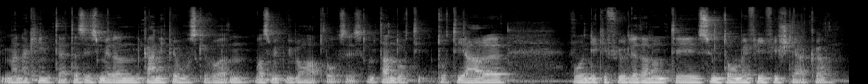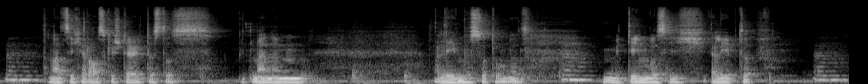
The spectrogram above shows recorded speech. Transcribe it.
in meiner. Kindheit. Das ist mir dann gar nicht bewusst geworden, was mit mir überhaupt los ist. Und dann durch die, durch die Jahre wurden die Gefühle dann und die Symptome viel, viel stärker. Mhm. Dann hat sich herausgestellt, dass das mit meinem Leben was zu tun hat. Mhm. Mit dem, was ich erlebt habe. Mhm.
